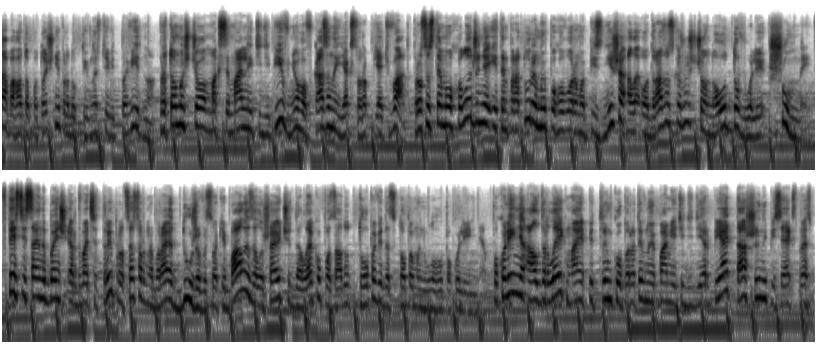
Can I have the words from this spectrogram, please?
та багатопоточній продуктивності відповідно. При тому, що максимальний TDP в нього вказаний як 45 Вт. Про систему охолодження і температури ми поговоримо пізніше, але одразу скажу, що ноут доволі шумний. В тесті Cinebench R23 процесор набирає дуже високі бали, залишаючи далеко позаду топові десктопи минулого покоління. Покоління Alder Lake має підтримку оперативної пам'яті DDR5 та шини PCI Express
